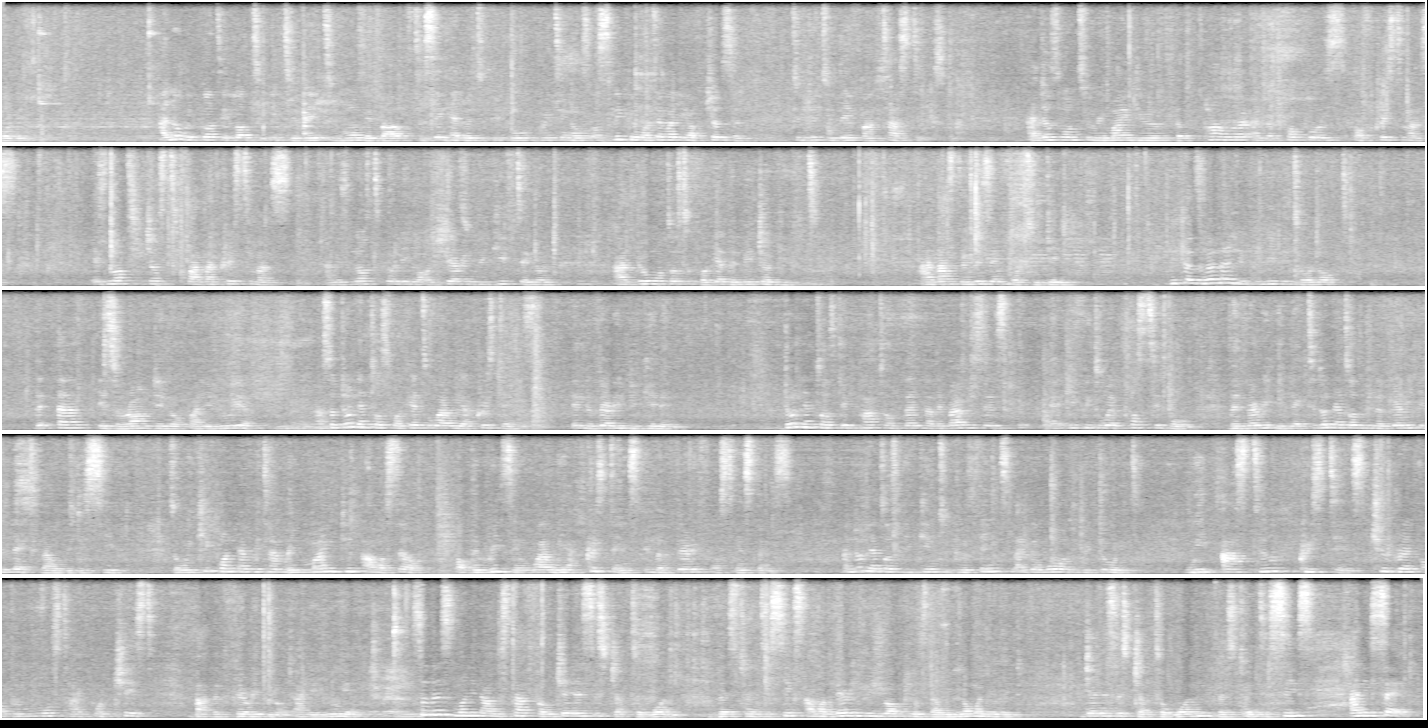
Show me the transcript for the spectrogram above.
I know we've got a lot to eat today, to move about, to say hello to people greeting us, or sleeping, whatever you have chosen to do today, fantastic. I just want to remind you the power and the purpose of Christmas. It's not just Father Christmas, and it's not only about sharing the gift alone. I don't want us to forget the major gift. And that's the reason for today. Because whether you believe it or not, the earth is rounding up. Hallelujah. And so don't let us forget why we are Christians in the very beginning. Don't let us be part of them that the Bible says, uh, if it were possible, the very elect. Don't let us be the very elect that will be deceived. So we keep on every time reminding ourselves of the reason why we are Christians in the very first instance. And don't let us begin to do things like the world will do it. We are still Christians, children of the Most High, purchased by the very blood. Hallelujah. Amen. So this morning I will start from Genesis chapter 1, verse 26, our very usual place that we normally read. Genesis chapter 1, verse 26. And he said,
